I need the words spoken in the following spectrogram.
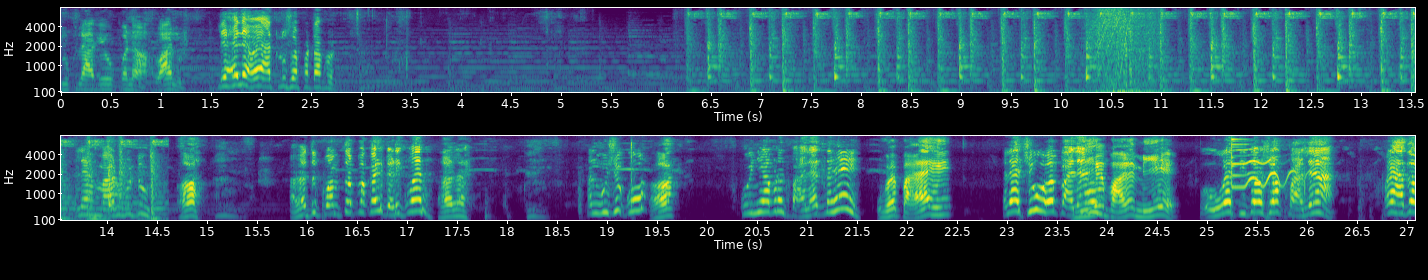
દુઃખ લાગે એવું પણ હવાનું. લે હેલે હવે આટલું છે ફટાફટ. મારું બટુ. હા. હવે તું પંપ તો પકડ ઘડીક વાર. હાલે અને હું શું કહું? હા. કોઈને આપણે પાલ્યા જ નહીં. ઉભે પાયા હે. એટલે શું હવે પાલ્યા હે? પાયા મીએ. ઓવે તીતો શોખ પાલ્યા. ભાઈ આ તો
